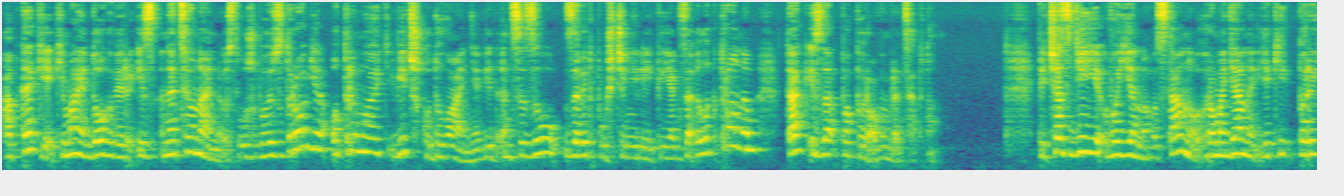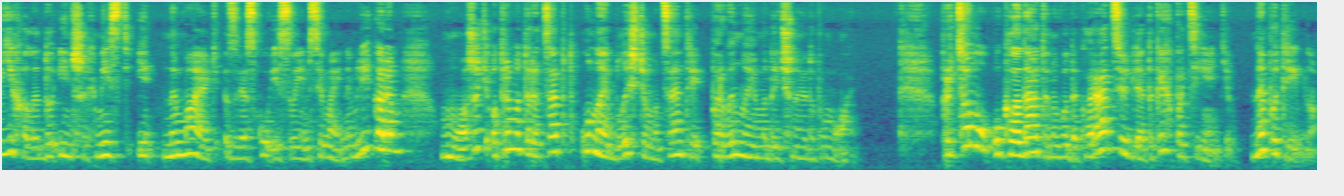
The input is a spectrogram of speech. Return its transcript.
Аптеки, які мають договір із Національною службою здоров'я, отримують відшкодування від НСЗУ за відпущені ліки як за електронним, так і за паперовим рецептом. Під час дії воєнного стану громадяни, які переїхали до інших місць і не мають зв'язку із своїм сімейним лікарем, можуть отримати рецепт у найближчому центрі первинної медичної допомоги. При цьому укладати нову декларацію для таких пацієнтів не потрібно.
